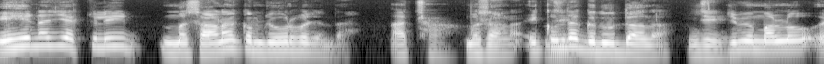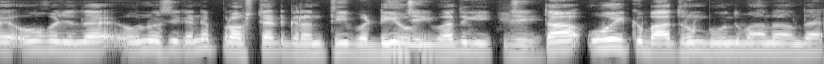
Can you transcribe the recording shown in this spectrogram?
ਇਹ ਨਾ ਜੀ ਐਕਚੁਅਲੀ ਮਸਾਣਾ ਕਮਜ਼ੋਰ ਹੋ ਜਾਂਦਾ। ਅੱਛਾ। ਮਸਾਣਾ ਇੱਕ। ਹੁੰਦਾ ਗਦੂਦਾਂ ਦਾ। ਜਿਵੇਂ ਮੰਨ ਲਓ ਉਹ ਹੋ ਜਾਂਦਾ ਉਹਨੂੰ ਅਸੀਂ ਕਹਿੰਦੇ ਪ੍ਰੋਸਟੇਟ ਗ੍ਰੰਥੀ ਵੱਡੀ ਹੋ। ਗਈ ਵੱਧ ਗਈ ਤਾਂ ਉਹ ਇੱਕ ਬਾਥਰੂਮ ਬੂੰਦਬਾਂਦ ਆਉਂਦਾ ਹੈ,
